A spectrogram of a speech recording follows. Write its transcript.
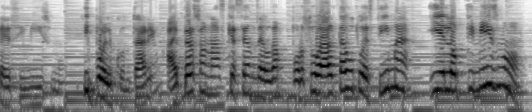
pesimismo. Y por el contrario, hay personas que se endeudan por su alta autoestima y el optimismo.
